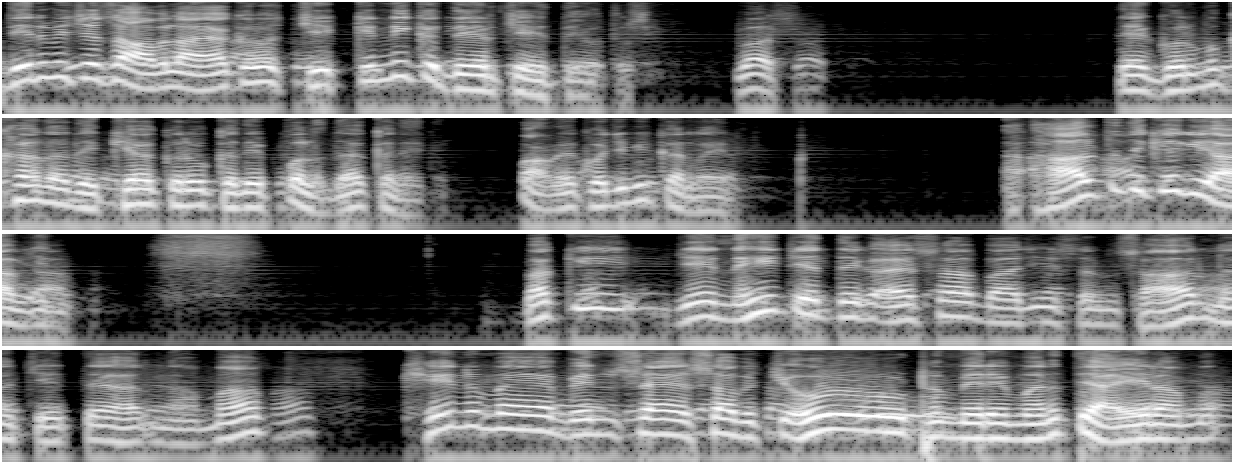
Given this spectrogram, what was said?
ਦਿਨ ਵਿੱਚ ਹਿਸਾਬ ਲਾਇਆ ਕਰੋ ਕਿੰਨੀ ਕੁ ਦੇਰ ਚੇਤਦੇ ਹੋ ਤੁਸੀਂ? ਬਸ। ਤੇ ਗੁਰਮੁਖਾਂ ਦਾ ਦੇਖਿਆ ਕਰੋ, ਕਦੇ ਭੁੱਲਦਾ ਕਦੇ ਨਹੀਂ। ਭਾਵੇਂ ਕੁਝ ਵੀ ਕਰ ਰਹੇ ਹਾਲਤ ਦਿਖੇਗੀ ਆਪ ਜੀ ਨੂੰ। ਬਾਕੀ ਜੇ ਨਹੀਂ ਚੇਤੇਗਾ ਐਸਾ ਬਾਜੀ ਸੰਸਾਰ ਨਾ ਚੇਤੈ ਹਰ ਨਾਮਾ, ਖਿਨ ਮੈਂ ਬਿਨਸੈ ਸਭ ਝੂਠ ਮੇਰੇ ਮਨ ਧਿਆਏ ਰਾਮਾ।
